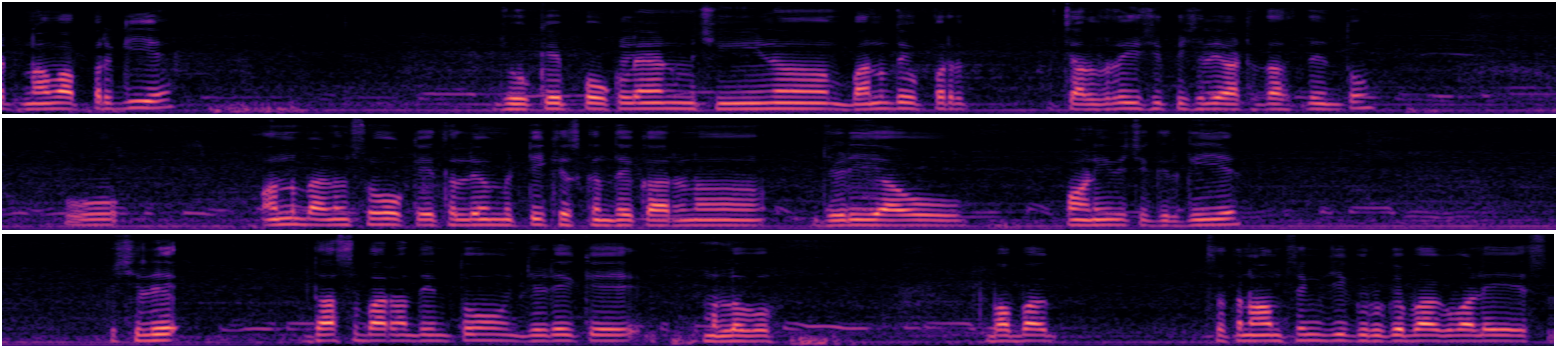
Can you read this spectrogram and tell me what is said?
ਘਟਨਾ ਵਾਪਰ ਗਈ ਹੈ, ਜੋ ਕਿ ਪੋਕਲੈਂਡ ਮਸ਼ੀਨ ਬੰਨ ਦੇ ਉੱਪਰ ਚੱਲ ਰਹੀ ਸੀ ਪਿਛਲੇ 8-10 ਦਿਨ ਤੋਂ। ਉਹ ਅਨਬੈਲੈਂਸ ਹੋ ਕੇ ਥੱਲੇ ਮਿੱਟੀ ਖਿਸਕਣ ਦੇ ਕਾਰਨ ਜਿਹੜੀ ਆ ਉਹ ਪਾਣੀ ਵਿੱਚ ਗਿਰ ਗਈ ਹੈ। ਪਿਛਲੇ 10-12 ਦਿਨ ਤੋਂ ਜਿਹੜੇ ਕਿ ਮਤਲਬ ਬਾਬਾ ਸਤਨਾਮ ਸਿੰਘ ਜੀ ਗੁਰੂ ਕੇ ਬਾਗ ਵਾਲੇ ਇਸ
